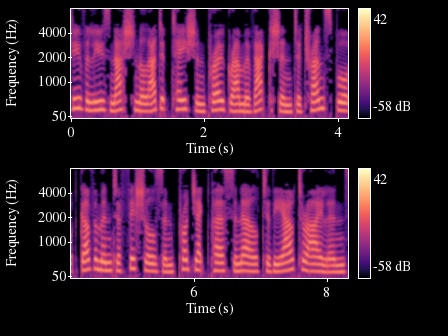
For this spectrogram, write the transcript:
Tuvalu's National Adaptation Programme of Action to transport government officials and project personnel to the outer islands.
